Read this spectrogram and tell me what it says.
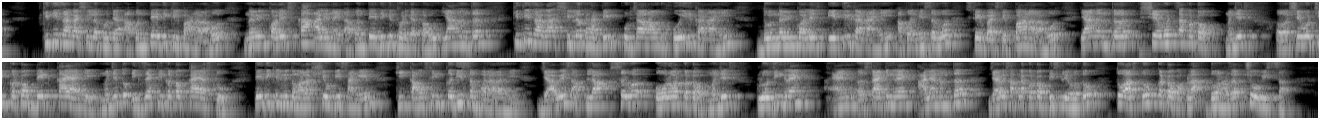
किती जागा शिल्लक होत्या? आपण ते देखील पाहणार आहोत. नवीन कॉलेज का आले नाहीत? आपण ते देखील थोडक्यात पाहू. यानंतर किती जागा शिल्लक राहतील? पुढचा राऊंड होईल का नाही? दोन नवीन कॉलेज येतील का नाही आपण हे सर्व स्टेप बाय स्टेप पाहणार आहोत. यानंतर शेवटचा कट ऑफ म्हणजेच शेवटची कट ऑफ डेट काय आहे म्हणजे तो एक्झॅक्टली कट ऑफ काय असतो ते देखील मी तुम्हाला शेवटी सांगेल की काउन्सिलिंग कधी संपणार आहे. ज्यावेळेस आपला सर्व ओव्हरऑल कट ऑफ म्हणजेच closing rank and starting rank आल्यानंतर ज्यावेळेस आपला कट ऑफ डिस्प्ले होतो तो असतो कट ऑफ आपला दोन हजार चोवीसचा.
